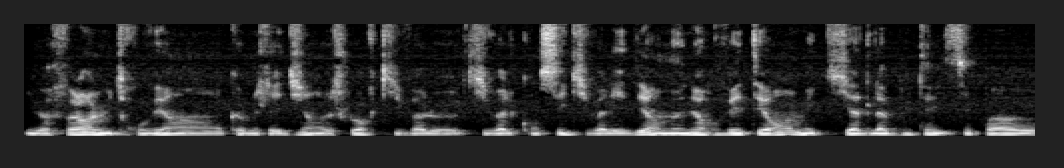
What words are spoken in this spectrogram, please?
il va falloir lui trouver un, comme je l'ai dit, un joueur qui va le, qui va le conseiller, qui va l'aider, un meneur vétéran mais qui a de la bouteille. C'est pas, euh,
